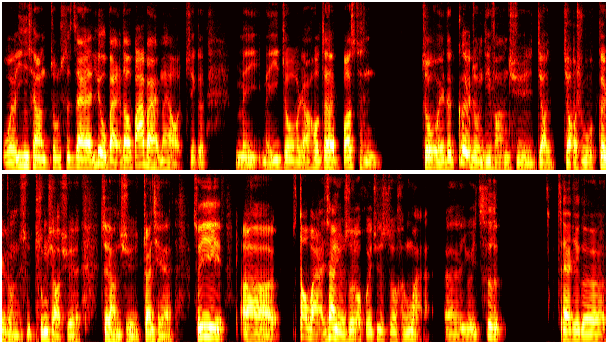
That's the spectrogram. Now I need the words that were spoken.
我印象中是在六百到八百 mile 这个每每一周，然后在 Boston 周围的各种地方去教教书，各种中小学这样去赚钱，所以啊、呃到晚上有时候回去的时候很晚，呃，有一次。在这个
